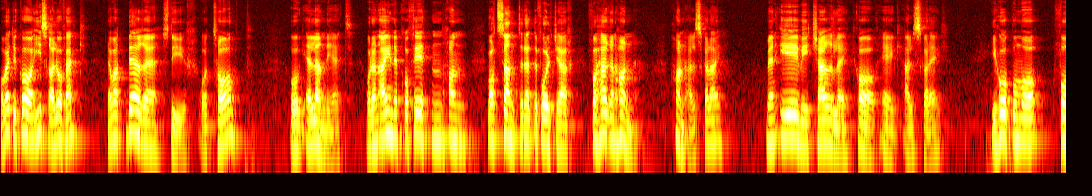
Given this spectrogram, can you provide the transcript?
og vet du hva Israel da fikk? Det var et bedre styr og tap og elendighet. Og den ene profeten, han ble sendt til dette folket her. For Herren, han, han elsker deg. Med en evig kjærleik har jeg elska deg. I håp om å få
